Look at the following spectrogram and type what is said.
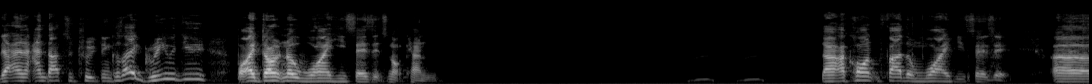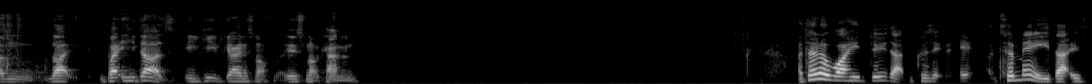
And, and that's a true thing because I agree with you, but I don't know why he says it's not canon. Now, I can't fathom why he says it. Um, like, but he does. He keeps going. It's not. It's not canon. I don't know why he'd do that because it, it to me that is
